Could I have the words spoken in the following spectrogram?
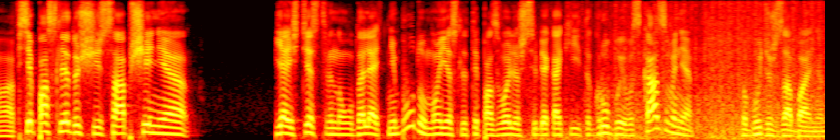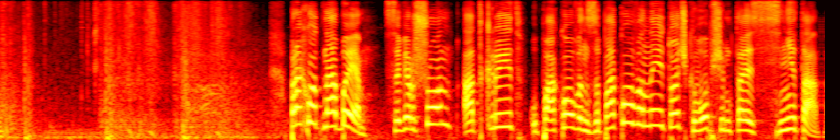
А, все последующие сообщения я, естественно, удалять не буду, но если ты позволишь себе какие-то грубые высказывания, то будешь забанен. Проход на Б совершен, открыт, упакован, запакован и точка, в общем-то, снята.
